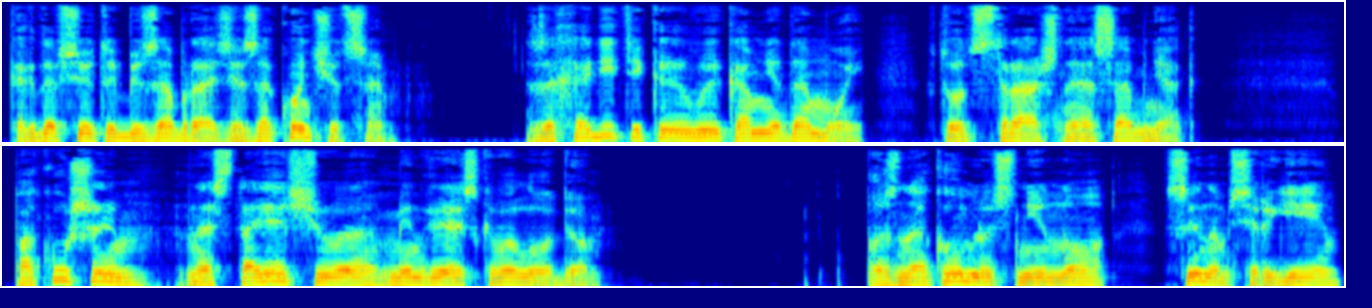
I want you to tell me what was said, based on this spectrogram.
когда все это безобразие закончится, заходите-ка вы ко мне домой, в тот страшный особняк. Покушаем настоящего менгрельского лобио. Познакомлю с Нино, сыном Сергеем.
